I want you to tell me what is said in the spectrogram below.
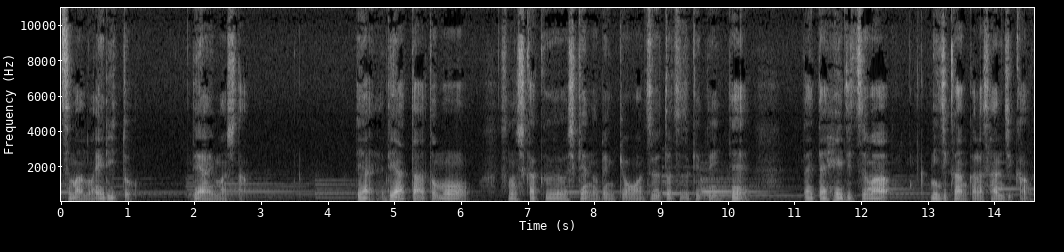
妻のエリーと出会いました。で出会った後もその資格試験の勉強はずっと続けていてだいたい平日は2時間から3時間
